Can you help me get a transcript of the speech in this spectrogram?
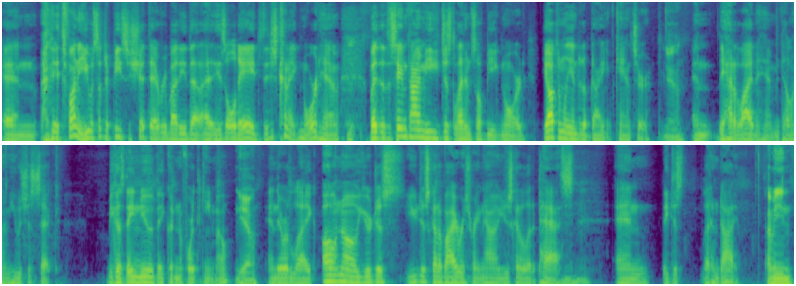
And it's funny, he was such a piece of shit to everybody that at his old age, they just kind of ignored him. Mm. But at the same time, he just let himself be ignored. He ultimately ended up dying of cancer. Yeah, and they had to lie to him and tell him he was just sick because they knew they couldn't afford the chemo. Yeah, and they were like oh no you're just you just got a virus right now. You just got to let it pass. Mm-hmm. And they just let him die. I mean,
